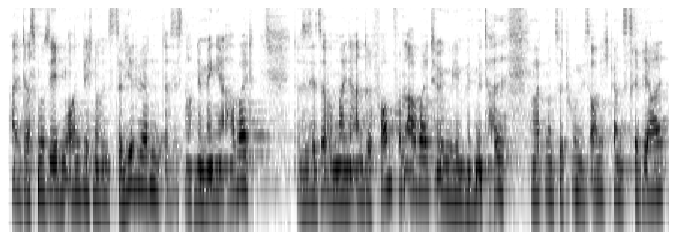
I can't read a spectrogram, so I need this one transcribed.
All das muss eben ordentlich noch installiert werden. Das ist noch eine Menge Arbeit. Das ist jetzt aber mal eine andere Form von Arbeit. Irgendwie mit Metall hat man zu tun, ist auch nicht ganz trivial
